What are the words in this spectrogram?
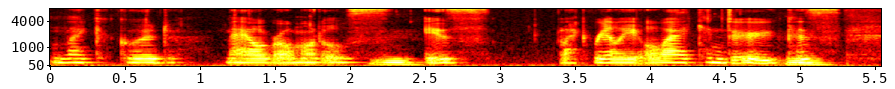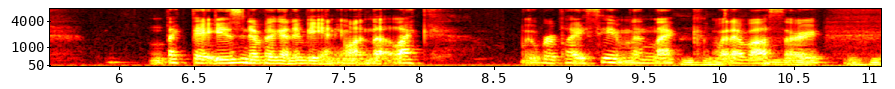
like good male role models Mm. is like really all I can do because like there is never going to be anyone that like will replace him and like Mhm. whatever. So hmm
